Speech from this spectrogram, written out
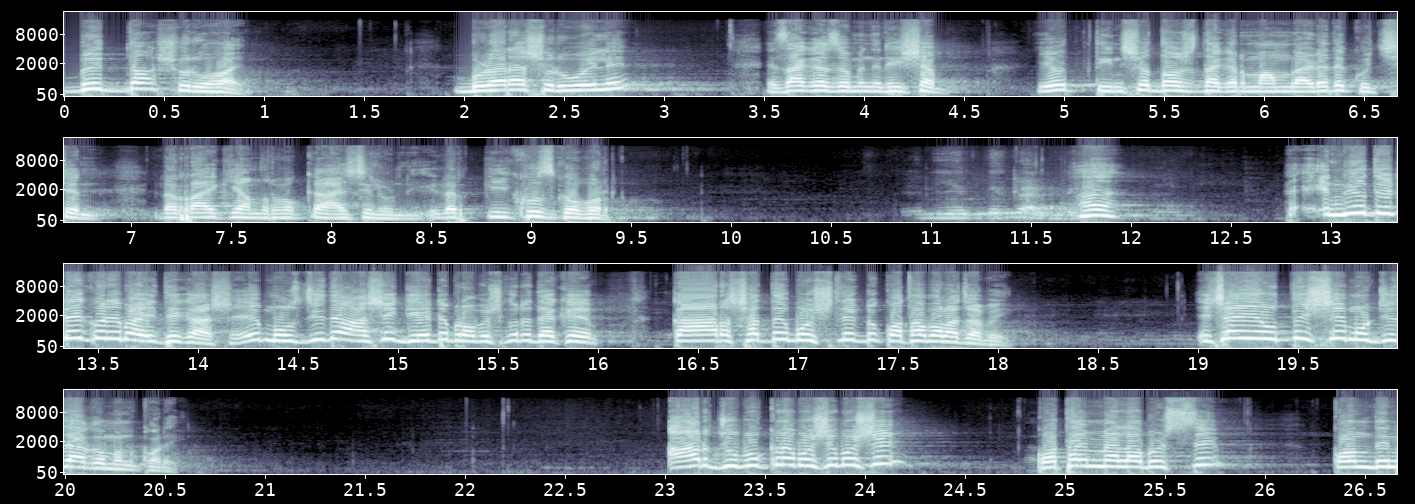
বৃদ্ধ শুরু হয়। বুড়ারা শুরু হইলে এ জায়গা জমিনের হিসাব এও তিনশো দশ দাগের মামলা এটাতে করছেন এটা রায় কি আমাদের পক্ষে আসছিল নি? এটার কি খোঁজ খবর হ্যাঁ নিয়ত এটাই করে বাড়ি থেকে আসে। মসজিদে আসে, গেটে প্রবেশ করে দেখে কার সাথে বসলে একটু কথা বলা যাবে। এসে এই উদ্দেশ্যে মসজিদে আগমন করে। আর যুবকরা বসে বসে কথায় মেলা বসছে। কোন দিন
